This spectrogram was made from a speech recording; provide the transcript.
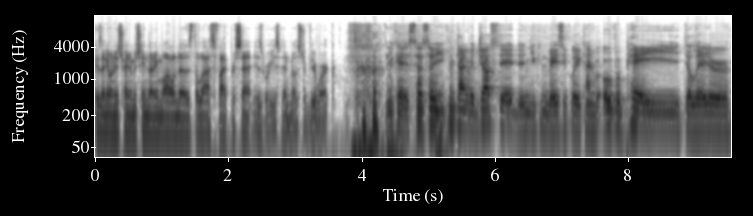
because anyone who's trained a machine learning model knows the last 5% is where you spend most of your work. okay, so so you can kind of adjust it and you can basically kind of overpay the later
